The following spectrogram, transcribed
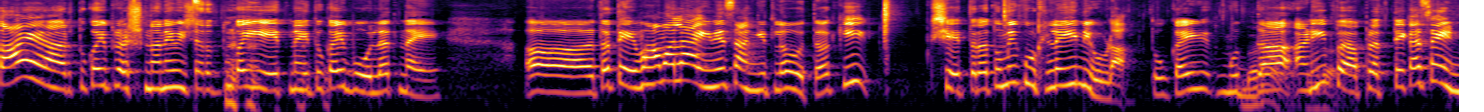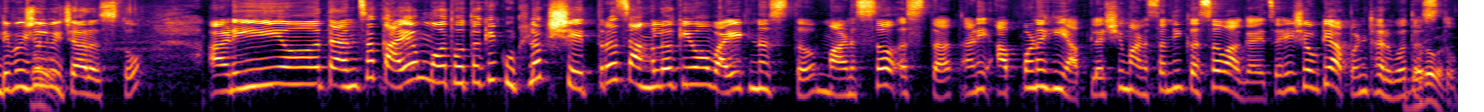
काय यार? तू काही प्रश्न नाही विचारत तू काही येत नाही तू काही बोलत नाही. तर तेव्हा मला आईने सांगितलं होतं की क्षेत्र तुम्ही कुठलंही निवडा. तो काही मुद्दा आणि प्रत्येकाचा इंडिव्हिज्युअल विचार असतो. आणि त्यांचं कायम मत होतं की कुठलं क्षेत्र चांगलं किंवा वाईट नसतं माणसं असतात आणि आपणही आपल्याशी माणसांनी कसं वागायचं हे शेवटी आपण ठरवत असतो.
